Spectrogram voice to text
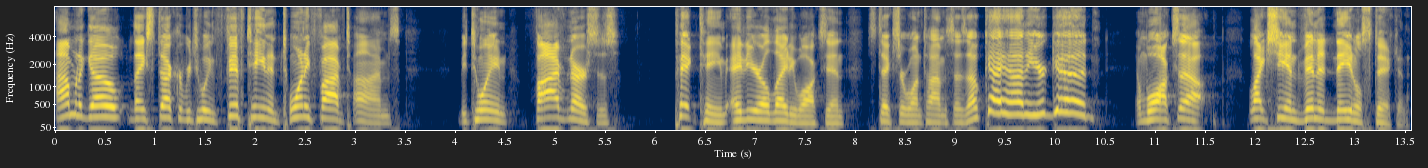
I'm going to go, they stuck her between 15 and 25 times between five nurses. Pick team, 80 year old lady walks in, sticks her one time and says, Okay, honey, you're good, and walks out like she invented needle sticking.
